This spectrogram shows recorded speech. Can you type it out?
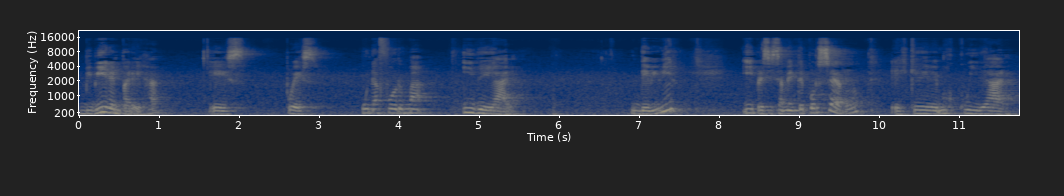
vivir en pareja es pues una forma ideal de vivir y precisamente por serlo es que debemos cuidar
